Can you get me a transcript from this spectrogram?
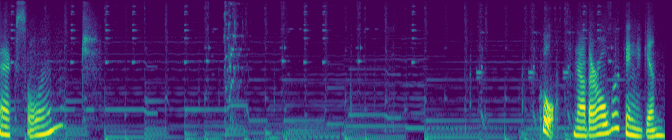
Excellent. Now they're all working again.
